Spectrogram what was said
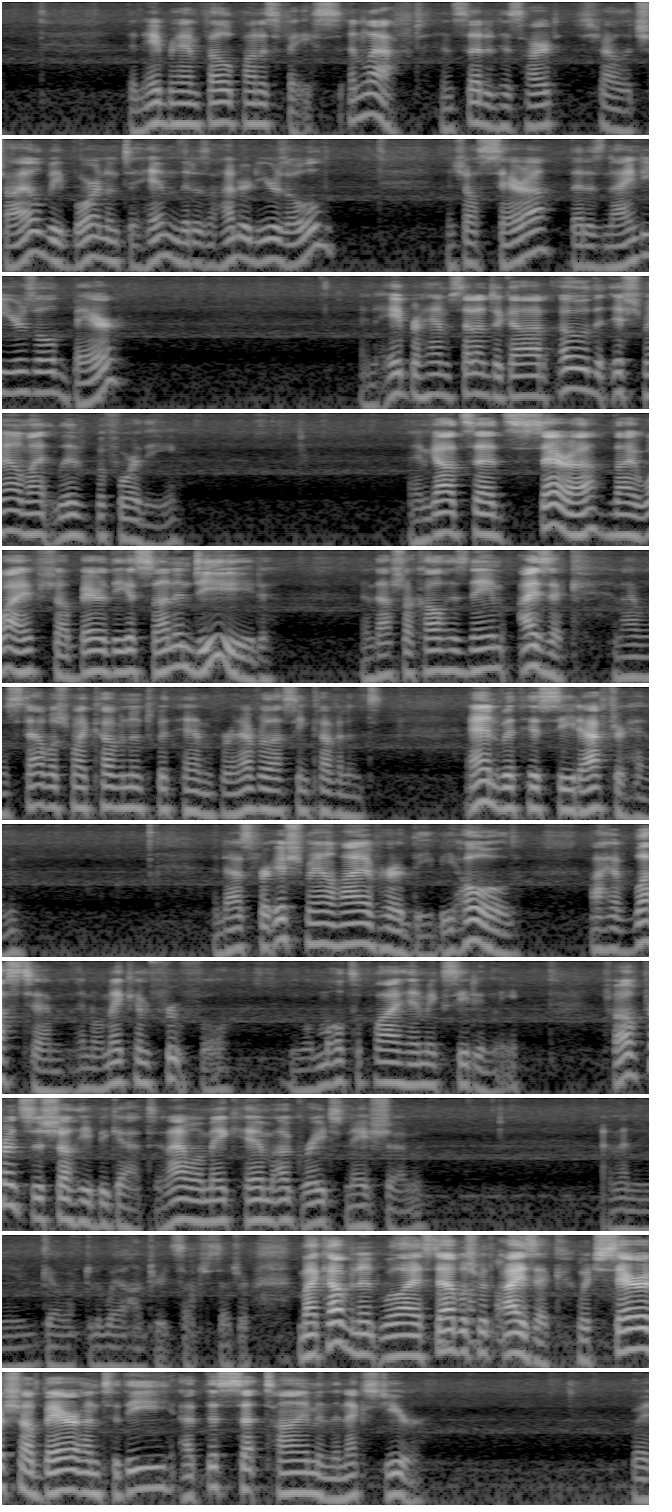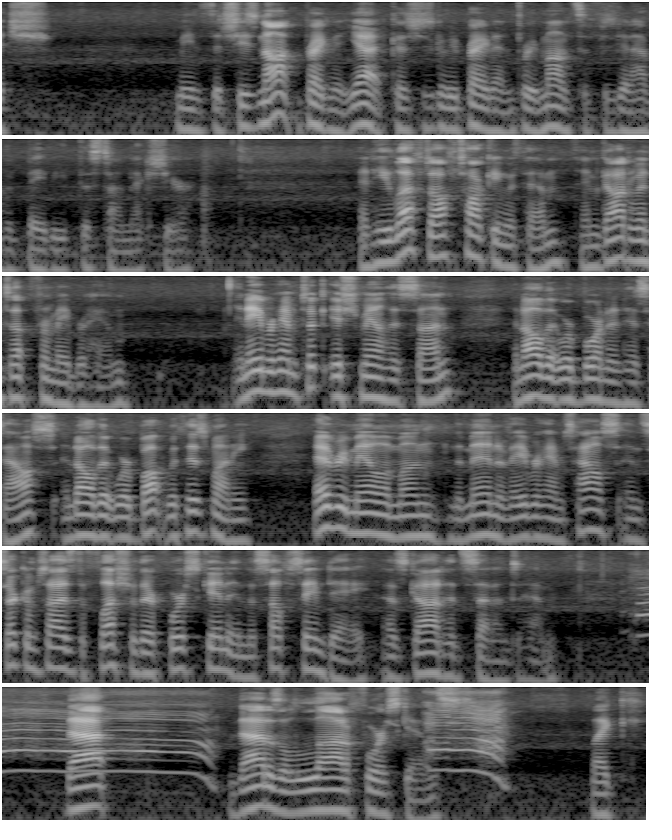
Then Abraham fell upon his face, and laughed, and said in his heart, Shall a child be born unto him that is a hundred years old? And shall Sarah, that is ninety years old, bear? And Abraham said unto God, Oh, that Ishmael might live before thee. And God said, Sarah, thy wife, shall bear thee a son indeed. And thou shalt call his name Isaac, and I will establish my covenant with him for an everlasting covenant, and with his seed after him. And as for Ishmael, I have heard thee. Behold, I have blessed him, and will make him fruitful, and will multiply him exceedingly. Twelve princes shall he beget, and I will make him a great nation. And then you go after the whale hunter, etc., etc. My covenant will I establish with Isaac, which Sarah shall bear unto thee at this set time in the next year which means that she's not pregnant yet because she's going to be pregnant in three months if she's going to have a baby this time next year. And he left off talking with him, and God went up from Abraham. And Abraham took Ishmael his son, and all that were born in his house, and all that were bought with his money, every male among the men of Abraham's house, and circumcised the flesh of their foreskin in the selfsame day, as God had said unto him. That that is a lot of foreskins. Like,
